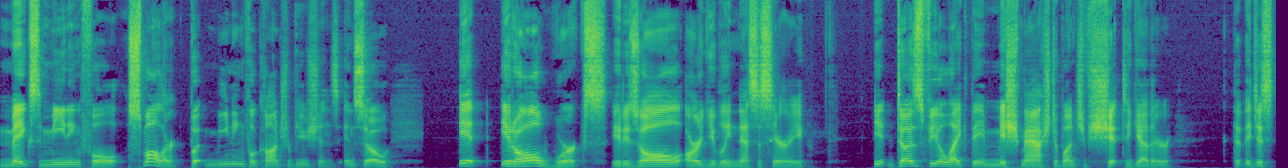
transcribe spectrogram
makes meaningful smaller but meaningful contributions, and so it it all works. It is all arguably necessary. It does feel like they mishmashed a bunch of shit together that they just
